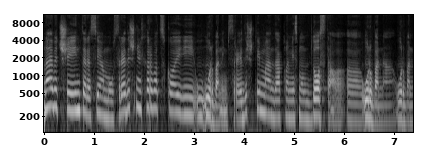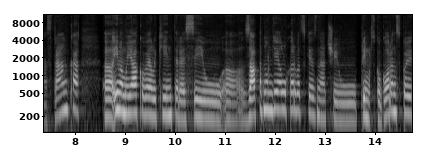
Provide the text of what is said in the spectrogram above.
Najveći interes imamo u središnjoj Hrvatskoj i u urbanim središtima. Dakle, mi smo dosta uh, urbana, urbana stranka. Uh, imamo jako veliki interes i u uh, zapadnom dijelu Hrvatske, znači u Primorsko-goranskoj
